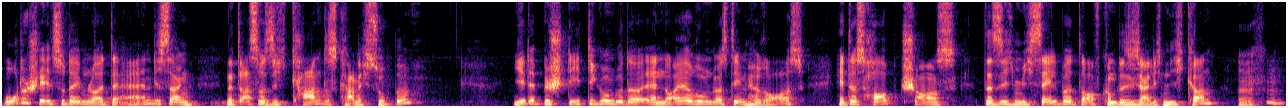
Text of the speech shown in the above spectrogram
Oder stellst du da eben Leute ein, die sagen, na das, was ich kann, das kann ich super. Jede Bestätigung oder Erneuerung aus dem heraus hätte als Hauptchance, dass ich mich selber drauf komme, dass ich es eigentlich nicht kann. Mhm.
